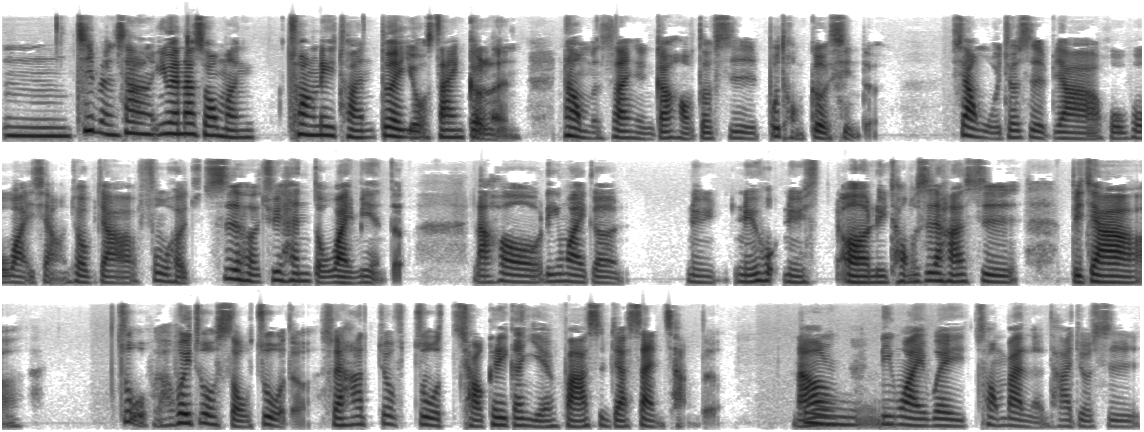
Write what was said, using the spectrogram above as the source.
嗯，基本上因为那时候我们创立团队有三个人，那我们三个人刚好都是不同个性的。像我就是比较活泼外向，就比较符合适合去 handle 外面的。然后另外一个女女女呃女同事，她是比较。做会做手做的，所以她就做巧克力跟研发是比较擅长的。然后另外一位创办人，他就是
